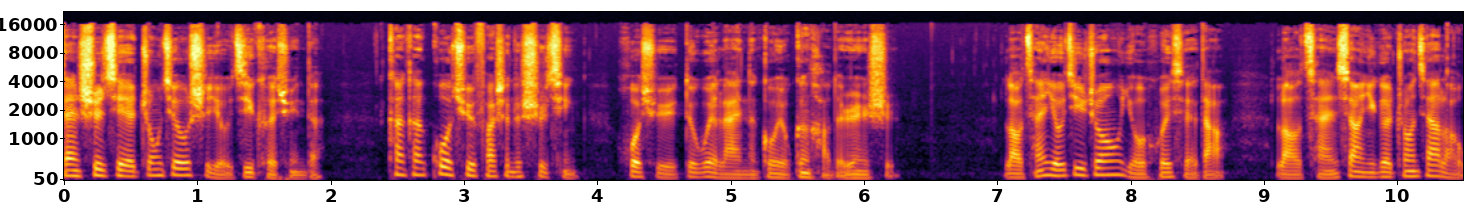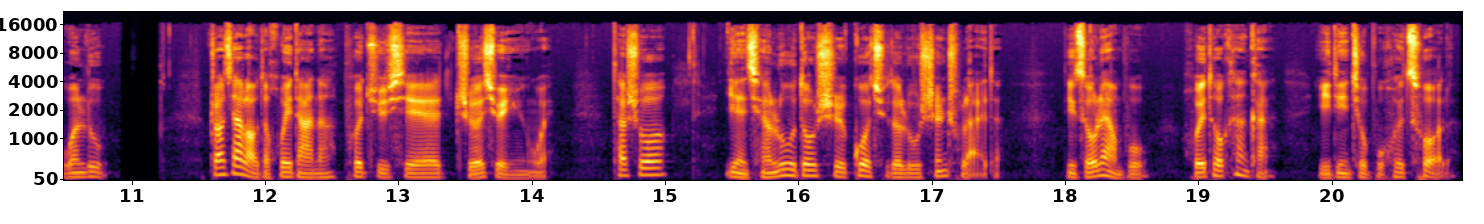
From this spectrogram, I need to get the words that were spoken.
但世界终究是有迹可循的，看看过去发生的事情，或许对未来能够有更好的认识。《老残游记》中有回写道：“老残向一个庄稼佬问路，庄稼佬的回答呢，颇具些哲学韵味。他说：‘眼前路都是过去的路生出来的。’”你走两步，回头看看，一定就不会错了。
